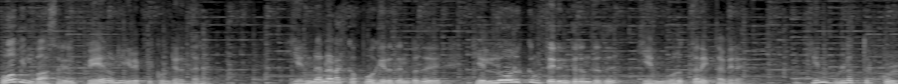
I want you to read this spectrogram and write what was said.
கோவில் வாசலில் பேரொலி எழுப்பிக் கொண்டிருந்தன. என்ன நடக்கப் போகிறது என்பது எல்லோருக்கும் தெரிந்திருந்தது என் ஒருத்தனை தவிர. என் உள்ளத்திற்குள்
